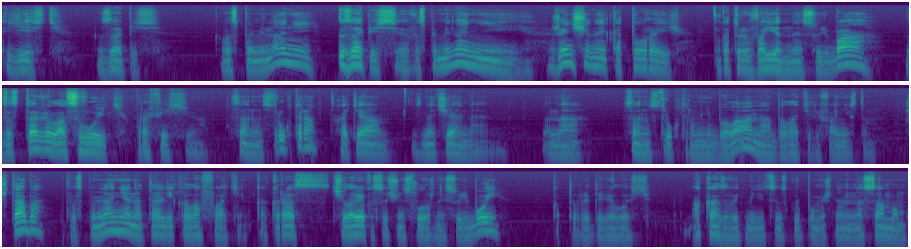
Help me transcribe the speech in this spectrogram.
есть запись воспоминаний, запись воспоминаний женщины, которой, которой военная судьба заставила освоить профессию санинструктора, хотя изначально она санинструктором не была, она была телефонистом штаба, Воспоминания Натальи Калафати, как раз человека с очень сложной судьбой, который довелось оказывать медицинскую помощь наверное, на самом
